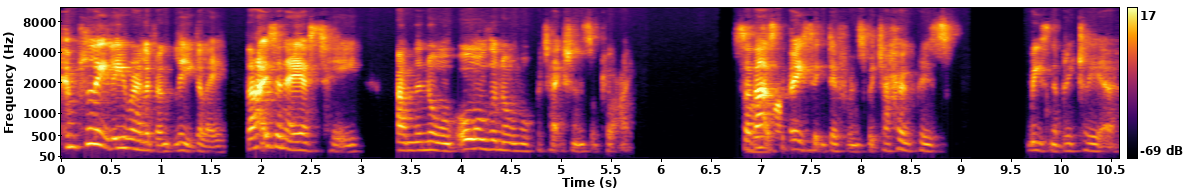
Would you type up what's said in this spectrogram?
Completely irrelevant legally. That is an AST, and the norm, all the normal protections apply. So that's the basic difference, which I hope is reasonably clear.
